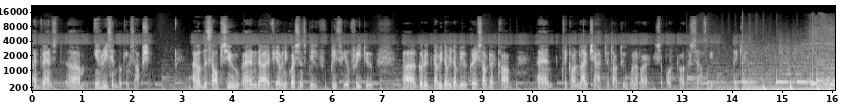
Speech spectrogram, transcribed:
advanced um, in recent bookings option. I hope this helps you and uh, if you have any questions please please feel free to uh, go to www.gracesoft.com and click on live chat to talk to one of our support or salespeople thank you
